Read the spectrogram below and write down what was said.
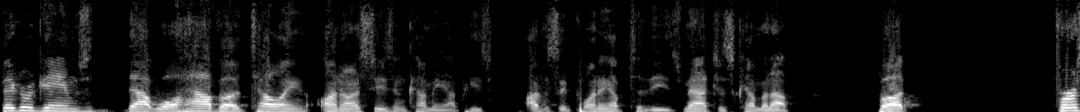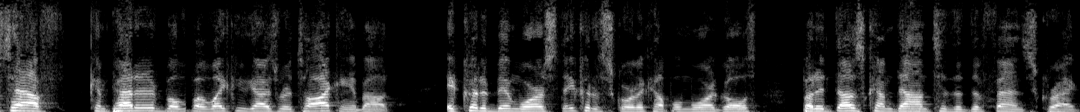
bigger games that will have a telling on our season coming up. He's obviously pointing up to these matches coming up. But first half competitive, but, but like you guys were talking about, it could have been worse. They could have scored a couple more goals, but it does come down to the defense, Craig.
